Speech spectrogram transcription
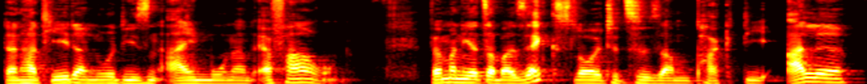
dann hat jeder nur diesen einen Monat Erfahrung. Wenn man jetzt aber sechs Leute zusammenpackt, die alle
